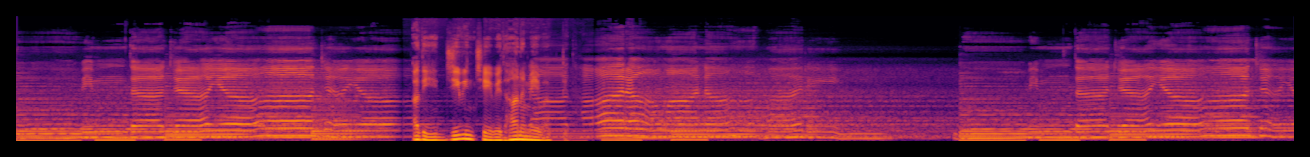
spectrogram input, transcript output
గోవింద జయ అది జీవించే విధానమే భక్తి. రాధారమణ హరి. గోవింద జయ జయ.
